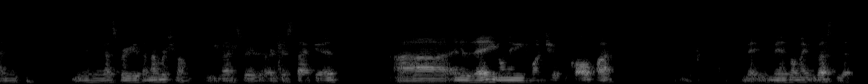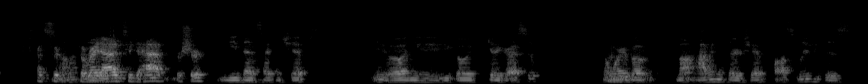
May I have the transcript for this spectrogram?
and I mean, that's where you get the numbers from. These events are, are just that good. Uh, end of the day, you only need one shift to qualify. May, may as well make the best of it. That's the, Uh, the right attitude to have for sure. You need that second shift. You go and you, you go get aggressive. Don't worry about not having a third shift possibly because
